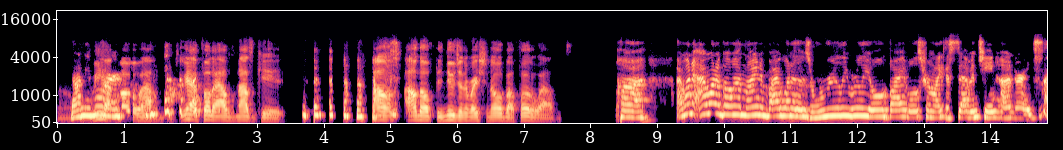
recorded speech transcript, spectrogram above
So, Not We anymore. had photo albums. we had photo albums when I was a kid. I don't, I don't know if the new generation know about photo albums. Uh, I want to. I want to go online and buy one of those really, really old Bibles from like the 1700s.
